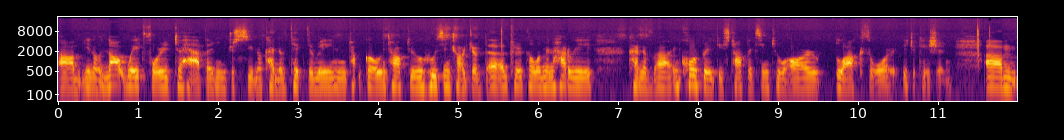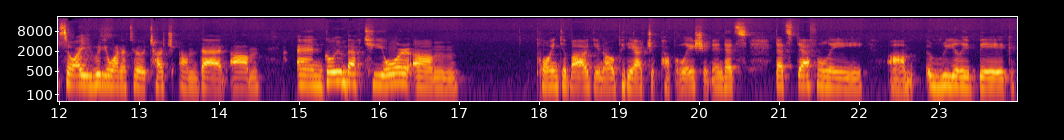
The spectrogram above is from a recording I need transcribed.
um, you know, not wait for it to happen. Just you know, kind of take the rein, t- go and talk to who's in charge of the curriculum and how do we kind of uh, incorporate these topics into our blocks or education. Um, so I really wanted to touch on that. Um, and going back to your um, point about you know pediatric population, and that's that's definitely um, a really big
